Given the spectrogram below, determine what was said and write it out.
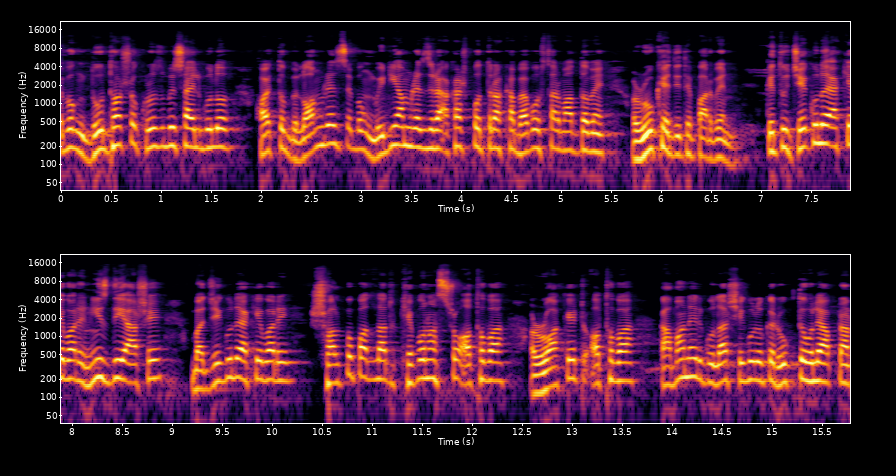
এবং দুর্ধর্ষ ক্রুজ মিসাইলগুলো হয়তো লং রেঞ্জ এবং মিডিয়াম রেঞ্জের আকাশ প্রতিরক্ষা ব্যবস্থার মাধ্যমে রুখে দিতে পারবেন। কিন্তু যেগুলো একেবারে নিচ দিয়ে আসে বা যেগুলো একেবারে স্বল্প পাতলার ক্ষেপণাস্ত্র অথবা রকেট অথবা কামানেরগুলা সেগুলোকে রুখতে হলে আপনার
